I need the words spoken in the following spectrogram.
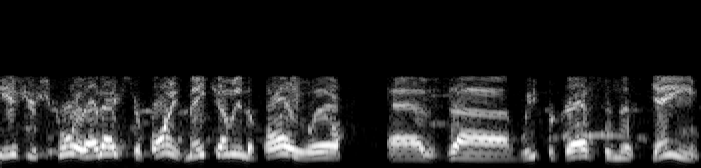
is your score. That extra point may come into play, Will, as uh, we progress in this game.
